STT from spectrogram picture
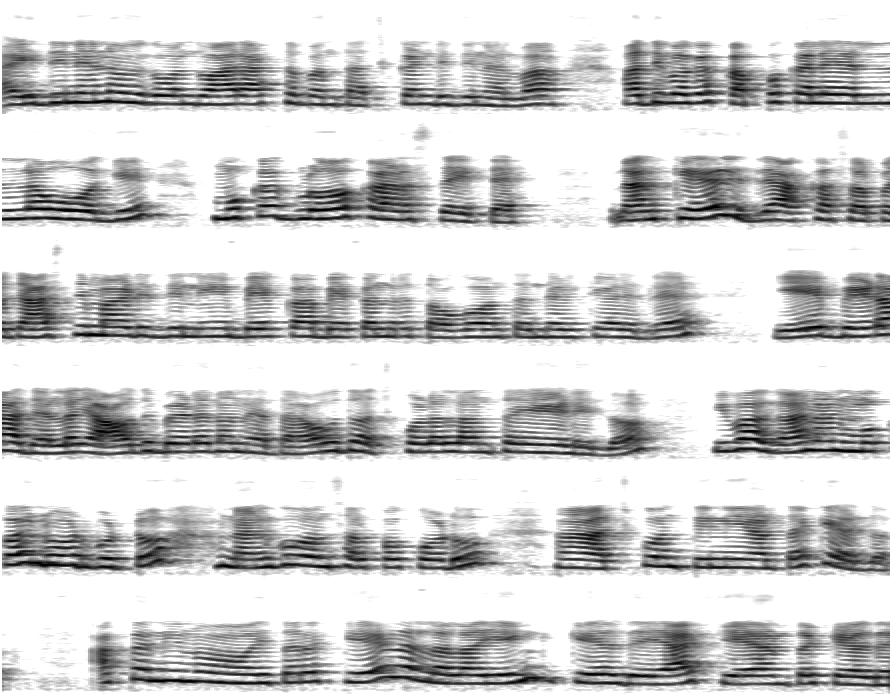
ಐದು ದಿನೇನೋ ಈಗ ಒಂದು ವಾರ ಆಗ್ತಾ ಬಂತು. ಹಚ್ಕೊಂಡಿದ್ದೀನಲ್ವಾ? ಅದು ಇವಾಗ ಕಪ್ಪು ಕಲೆ ಎಲ್ಲ ಹೋಗಿ ಮುಖ ಗ್ಲೋ ಕಾಣಿಸ್ತೈತೆ. ನಾನು ಕೇಳಿದರೆ, ಅಕ್ಕ ಸ್ವಲ್ಪ ಜಾಸ್ತಿ ಮಾಡಿದ್ದೀನಿ. ಬೇಕಾ, ಬೇಕಂದರೆ ತಗೋ ಅಂತಂದೇಳಿ ಕೇಳಿದರೆ ಏ ಬೇಡ ಅದೆಲ್ಲ ಯಾವುದು ಬೇಡ ನಾನು ಅದು ಯಾವುದು ಹಚ್ಕೊಳ್ಳಲ್ಲ ಅಂತ ಹೇಳಿದ್ಲು. ಇವಾಗ ನನ್ನ ಮುಖ ನೋಡ್ಬಿಟ್ಟು ನನಗೂ ಒಂದು ಸ್ವಲ್ಪ ಕೊಡು ಹಚ್ಕೊತೀನಿ ಅಂತ ಕೇಳಿದ್ಲು. ಅಕ್ಕ ನೀನು ಈ ಥರ ಕೇಳಲ್ಲಲ್ಲ ಹೆಂಗೆ ಕೇಳಿದೆ ಯಾಕೆ ಅಂತ ಕೇಳಿದೆ.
